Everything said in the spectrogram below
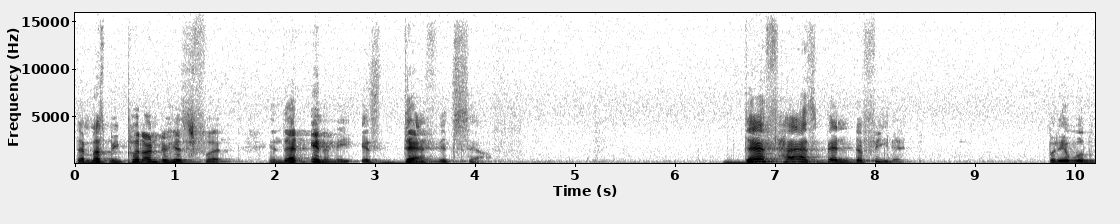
that must be put under his foot, and that enemy is death itself. Death has been defeated, but it will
